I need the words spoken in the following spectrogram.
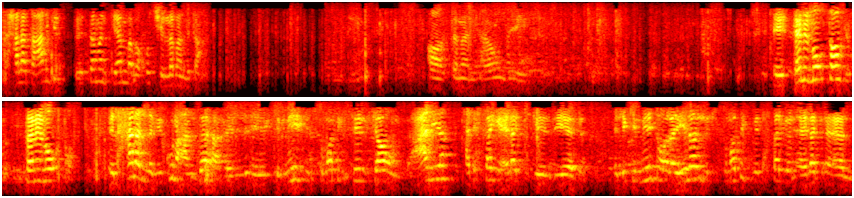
الحالة اتعالجت 8 أيام ما باخدش اللبن بتاعها. آه 8 around 8 إيه، تاني نقطة تاني نقطة. الحالة اللي بيكون عندها كمية ال somatic cell count عالية هتحتاج علاج زيادة. اللي كميته قليلة ال somatic بتحتاج علاج أقل.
